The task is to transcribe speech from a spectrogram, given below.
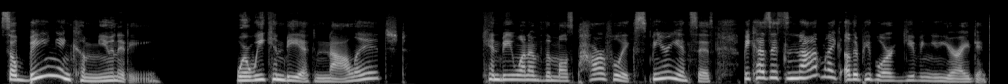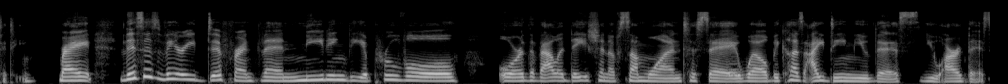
So being in community where we can be acknowledged can be one of the most powerful experiences because it's not like other people are giving you your identity, right? This is very different than needing the approval or the validation of someone to say, well, because I deem you this, you are this.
